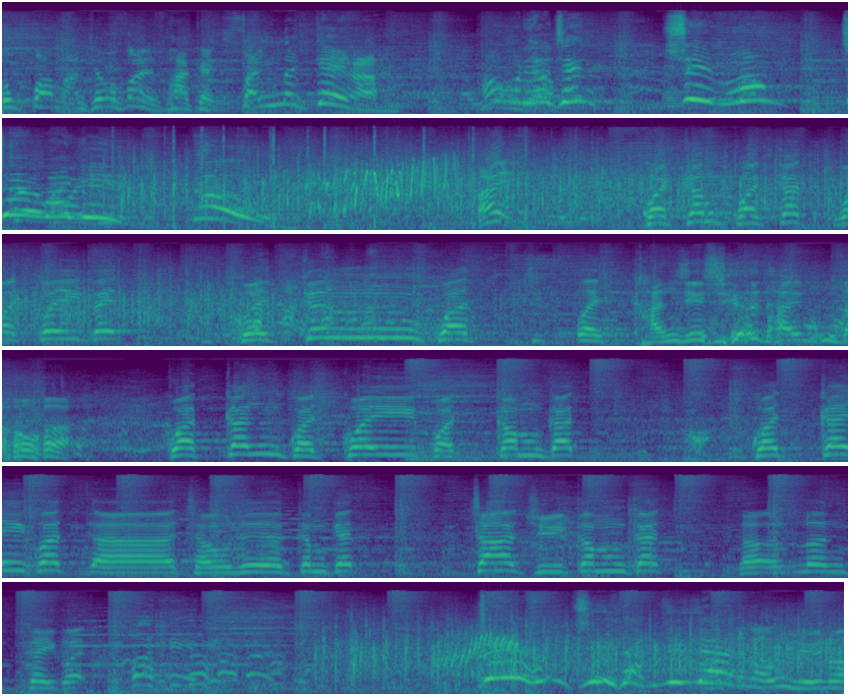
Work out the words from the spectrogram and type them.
六百萬請我翻嚟拍劇，使乜驚啊？好，我哋有請孫悟空、張偉健。係掘金掘吉掘龜龜掘金掘喂近少少睇唔到啊！掘金掘龜掘金吉掘雞骨誒就呢個金吉揸住金吉嗱攆雞骨。張志騰先生。真係好遠喎！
